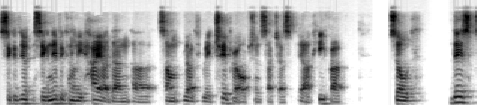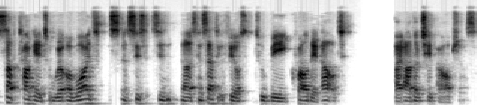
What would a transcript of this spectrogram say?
significantly higher than uh, some relatively cheaper options such as HEFA. So this sub-target will avoid uh, synthetic fuels to be crowded out by other cheaper options.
